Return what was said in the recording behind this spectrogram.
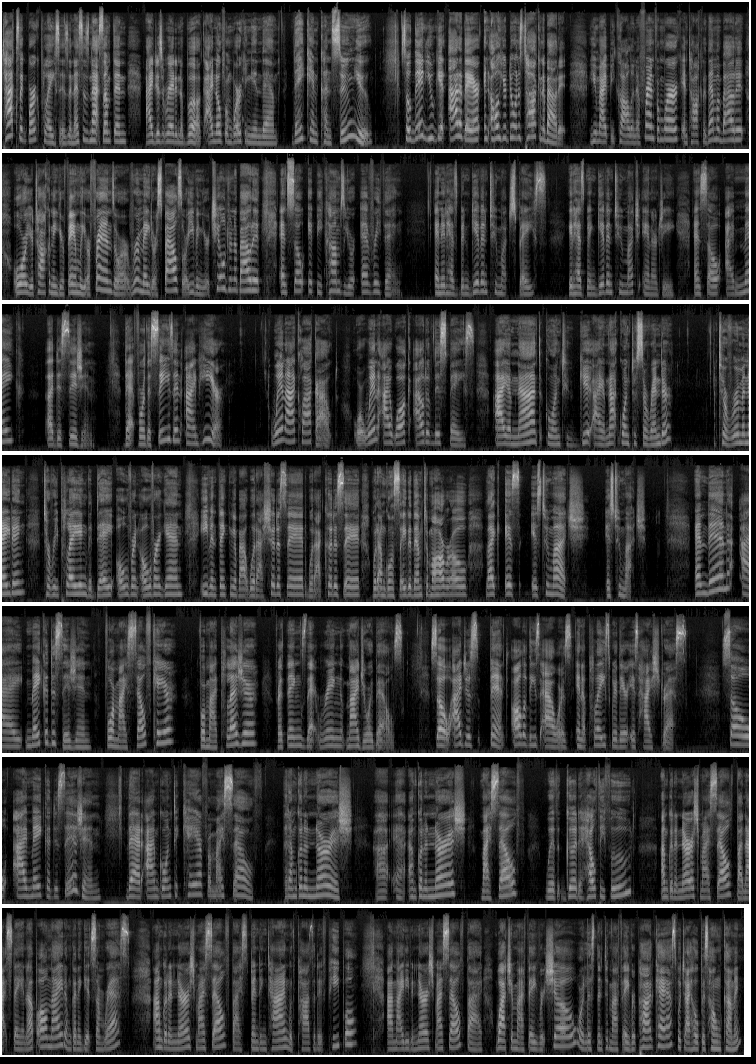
Toxic workplaces, and this is not something I just read in a book, I know from working in them, they can consume you. So then you get out of there and all you're doing is talking about it. You might be calling a friend from work and talking to them about it, or you're talking to your family or friends or a roommate or spouse or even your children about it. And so it becomes your everything. And it has been given too much space, it has been given too much energy. And so I make a decision that for the season I'm here, when I clock out, or when I walk out of this space, I am not going to get, I am not going to surrender to ruminating, to replaying the day over and over again, even thinking about what I should have said, what I could have said, what I'm going to say to them tomorrow. Like it's it's too much. It's too much. And then I make a decision for my self-care, for my pleasure, for things that ring my joy bells. So I just spent all of these hours in a place where there is high stress. So I make a decision that I'm going to care for myself, that I'm going to nourish, uh, eh, I'm going to nourish myself with good, healthy food. I'm going to nourish myself by not staying up all night. I'm going to get some rest. I'm going to nourish myself by spending time with positive people. I might even nourish myself by watching my favorite show or listening to my favorite podcast, which I hope is Homecoming.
